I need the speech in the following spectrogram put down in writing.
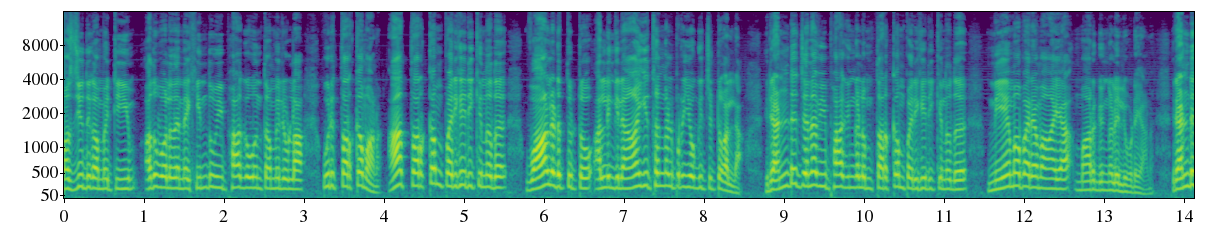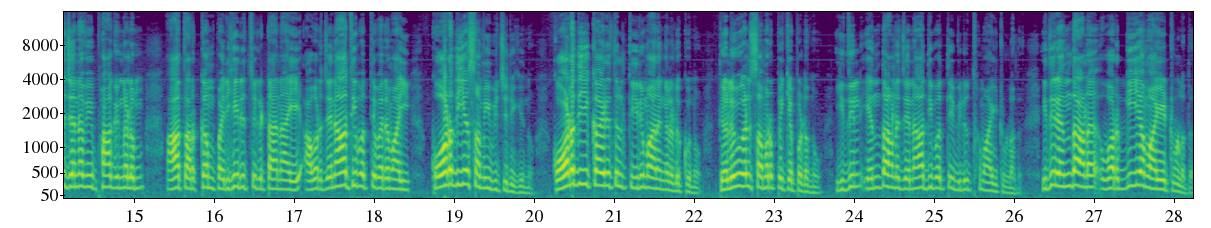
മസ്ജിദ് കമ്മിറ്റിയും അതുപോലെ തന്നെ ഹിന്ദു വിഭാഗവും തമ്മിലുള്ള ഒരു തർക്കമാണ്. ആ തർക്കം പരിഹരിക്കുന്നത് വാളെടുത്തിട്ടോ അല്ലെങ്കിൽ ആയുധങ്ങൾ പ്രയോഗിച്ചിട്ടോ അല്ല. രണ്ട് ജനവിഭാഗങ്ങളും തർക്കം പരിഹരിക്കുന്നത് നിയമപരമായ മാർഗങ്ങളിലൂടെയാണ്. രണ്ട് ജനവിഭാഗങ്ങളും ആ തർക്കം പരിഹരിച്ചു കിട്ടാനായി അവർ ജനാധിപത്യപരമായി കോടതിയെ സമീപിച്ചിരിക്കുന്നു. കോടതി ഇക്കാര്യത്തിൽ തീരുമാനങ്ങൾ എടുക്കുന്നു തെളിവുകൾ സമർപ്പിക്കപ്പെടുന്നു. ഇതിൽ എന്താണ് ജനാധിപത്യ വിരുദ്ധമായിട്ടുള്ളത്? ഇതിലെന്താണ് വർഗീയമായിട്ടുള്ളത്?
